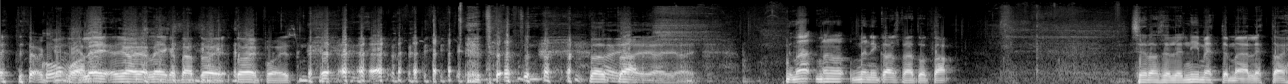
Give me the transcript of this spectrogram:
et, okay. Kova. Le, joo, ja leikataan toi, toi pois. tota, ai, ai, ai. Mä, mä menin kanssa vähän tuota, sellaiselle nimettömälle, tai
